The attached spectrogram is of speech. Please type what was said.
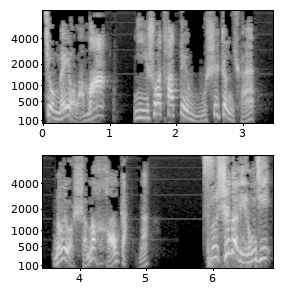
就没有了妈，你说他对武氏政权能有什么好感呢？此时的李隆基，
